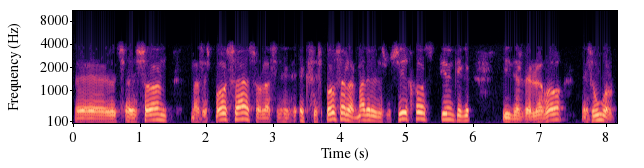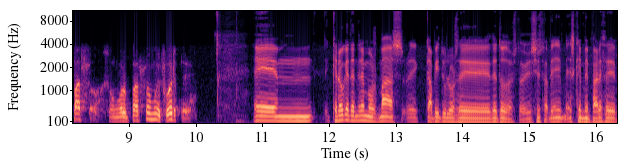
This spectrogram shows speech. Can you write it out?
eh, so- son las esposas o las ex esposas las madres de sus hijos tienen que y desde luego es un golpazo es un golpazo muy fuerte Eh, creo que tendremos más eh, capítulos de, de todo esto. Es que me parece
